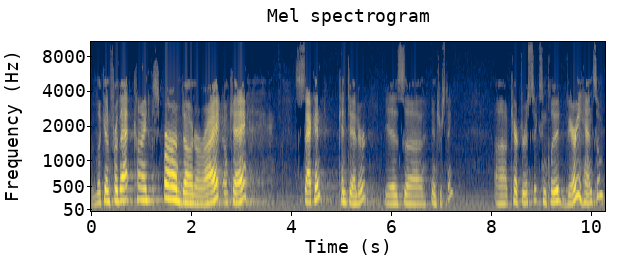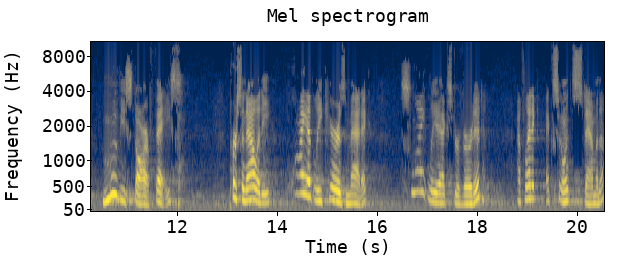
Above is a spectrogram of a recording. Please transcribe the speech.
Looking for that kind of sperm donor, right? Okay. Second contender is uh, interesting. Uh, characteristics include very handsome, movie star face, personality, quietly charismatic, slightly extroverted, athletic, excellent stamina,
